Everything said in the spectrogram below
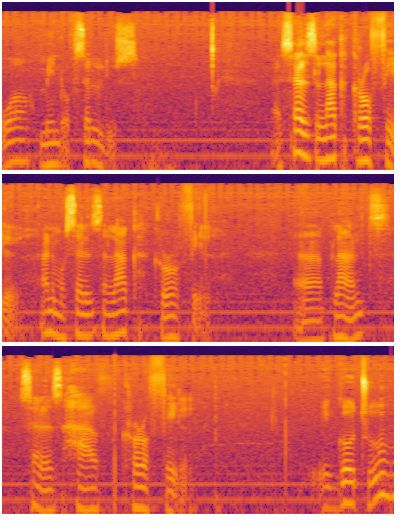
were made of cellulose. Uh, cells lack chlorophyll animal cells lack chlorophyll. Uh, plant cells have chlorophyll. We go to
